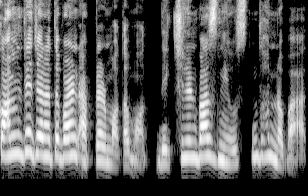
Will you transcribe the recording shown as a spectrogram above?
কমেন্টে জানাতে পারেন আপনার মতামত। দেখছিলেন বাজ নিউজ। ধন্যবাদ।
